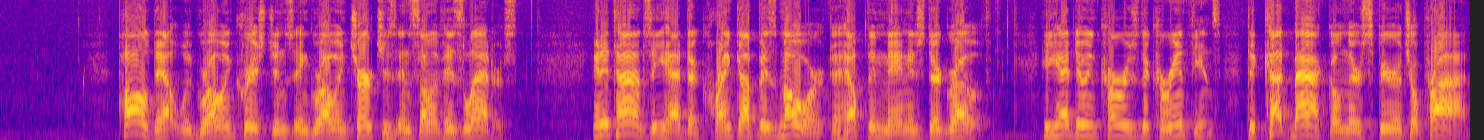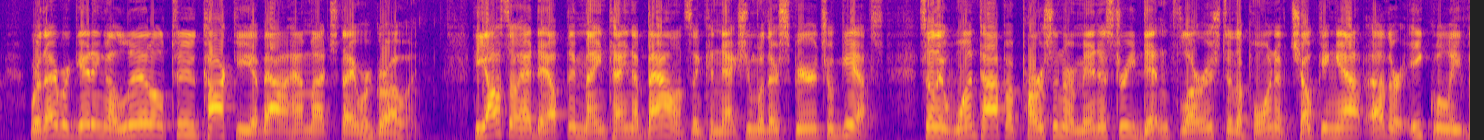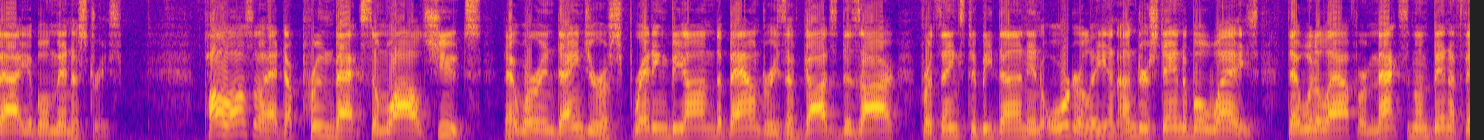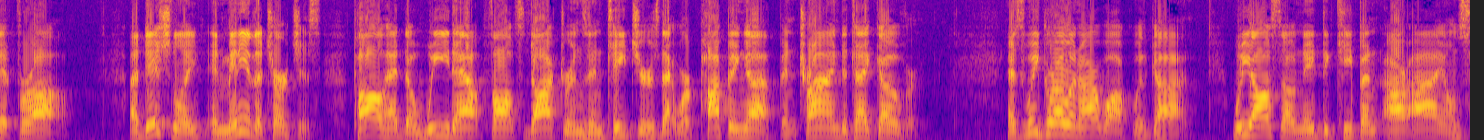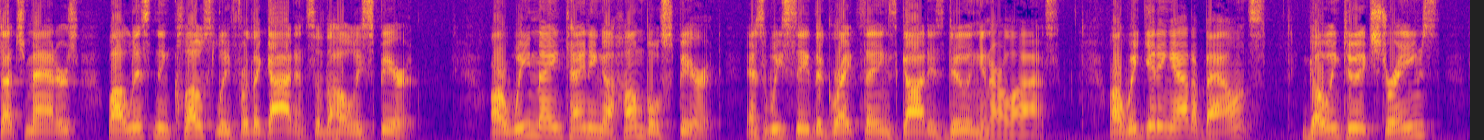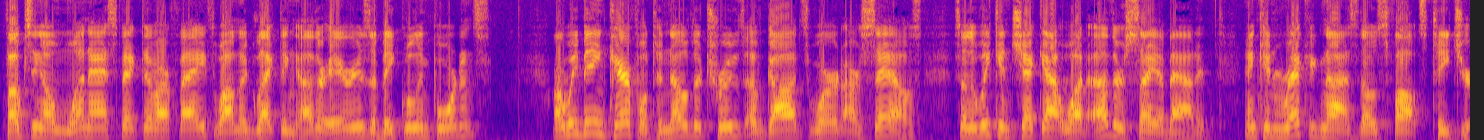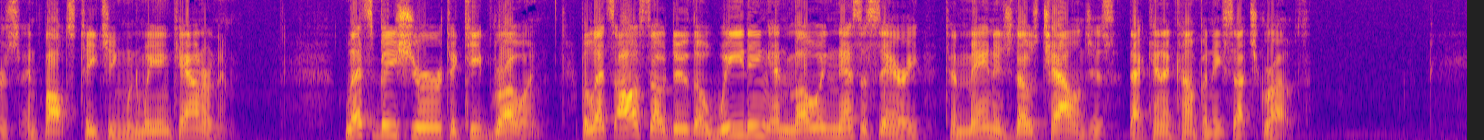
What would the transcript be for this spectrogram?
Paul dealt with growing Christians and growing churches in some of his letters. And at times he had to crank up his mower to help them manage their growth. He had to encourage the Corinthians to cut back on their spiritual pride where they were getting a little too cocky about how much they were growing. He also had to help them maintain a balance in connection with their spiritual gifts so that one type of person or ministry didn't flourish to the point of choking out other equally valuable ministries. Paul also had to prune back some wild shoots that were in danger of spreading beyond the boundaries of God's desire for things to be done in orderly and understandable ways that would allow for maximum benefit for all. Additionally, in many of the churches, Paul had to weed out false doctrines and teachers that were popping up and trying to take over. As we grow in our walk with God, we also need to keep an, our eye on such matters while listening closely for the guidance of the Holy Spirit. Are we maintaining a humble spirit as we see the great things God is doing in our lives? Are we getting out of balance, going to extremes, focusing on one aspect of our faith while neglecting other areas of equal importance? Are we being careful to know the truth of God's Word ourselves so that we can check out what others say about it and can recognize those false teachers and false teaching when we encounter them? Let's be sure to keep growing, but let's also do the weeding and mowing necessary to manage those challenges that can accompany such growth.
